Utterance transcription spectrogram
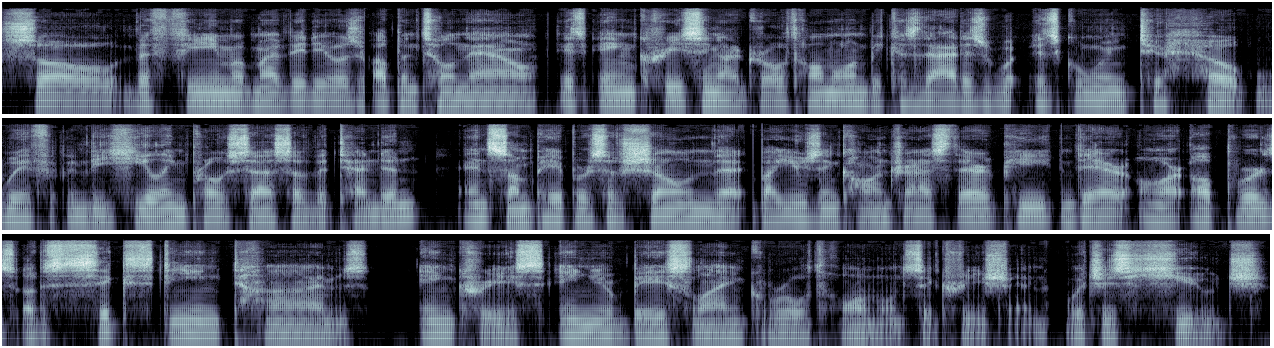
So the theme of my videos up until now is increasing our growth hormone because that is what is going to help with the healing process of the tendon. And some papers have shown that by using contrast therapy, there are upwards of 16 times increase in your baseline growth hormone secretion, which is huge.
